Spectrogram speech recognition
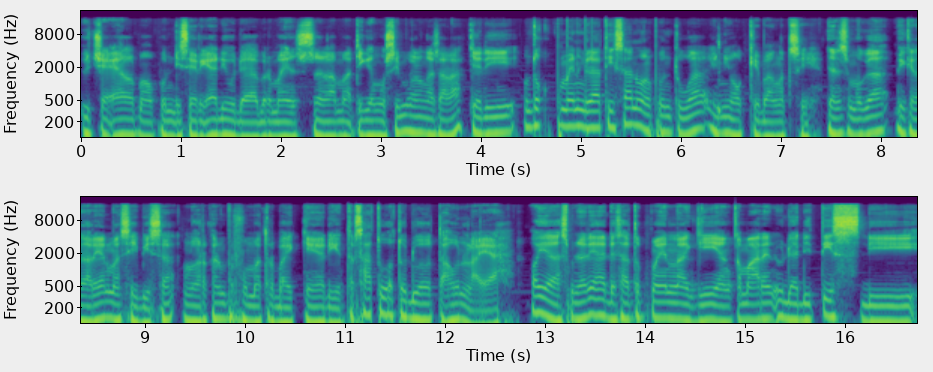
UCL maupun di Serie A dia udah bermain selama tiga musim kalau nggak salah. Jadi untuk pemain gratisan walaupun tua ini oke okay banget sih. Dan semoga Mkhitaryan masih bisa mengeluarkan performa terbaiknya di Inter satu atau dua tahun lah ya. Oh ya sebenarnya ada satu pemain lagi yang kemarin udah ditis di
